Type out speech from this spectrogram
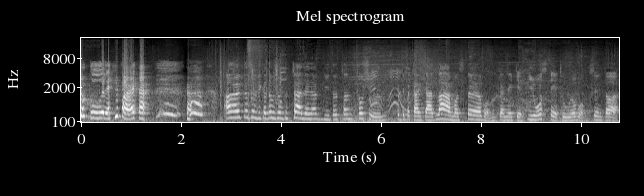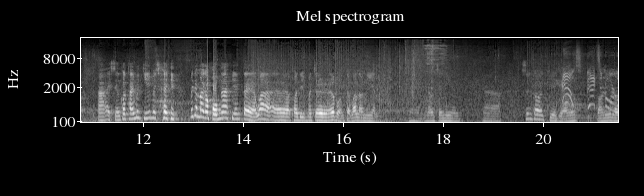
ก็กูเลยที่ฝ่ายอะ อ่าก็สวัสดีกับท่านผู้ชมทุกท่านเลยนะครับยินดีต้อนรับเข้าสู่ปฏิบัติการการล่ามอนสเตอร์ครับผมกันในเกม EVO State 2ครับผม ซึ่งก็อ่าไอเสียงคนไทยเมื่อกี้ไม่ใช่ ไม่ได้มากับผมนะ เพียงแต่ว่าเออพอดีมาเจอครับผม แต่ว่าเราเนียนเออเราจะเนียนอ่าซึ่งก็โอเคเดี๋ยวตอนนี้เรา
